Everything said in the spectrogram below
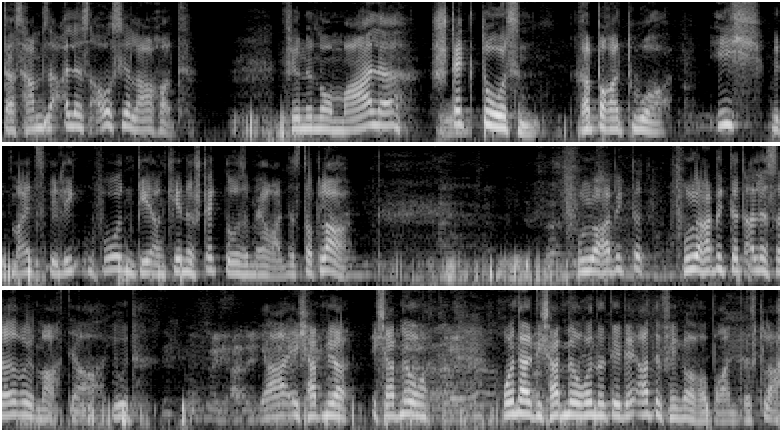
Das haben sie alles ausgelagert. Für eine normale Steckdosenreparatur. Ich mit meinen zwei linken Pfoten gehe an keine Steckdose mehr ran, ist doch klar. Früher habe ich das, früher habe ich das alles selber gemacht, ja, gut. Ja, ich habe mir, ich habe mir, Ronald, ich habe mir unter DDR die Finger verbrannt, ist klar.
